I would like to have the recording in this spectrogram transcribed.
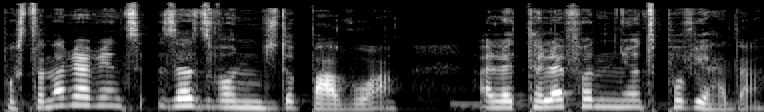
Postanawia więc zadzwonić do Pawła, ale telefon nie odpowiada.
